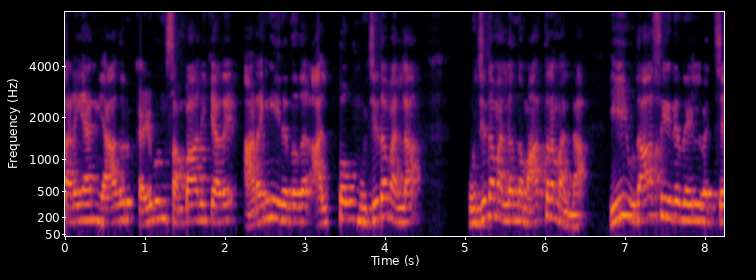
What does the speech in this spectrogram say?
തടയാൻ യാതൊരു കഴിവും സമ്പാദിക്കാതെ അടങ്ങിയിരുന്നത് അല്പവും ഉചിതമല്ല ഉചിതമല്ലെന്ന് മാത്രമല്ല ഈ ഉദാസീനതയിൽ വെച്ച്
